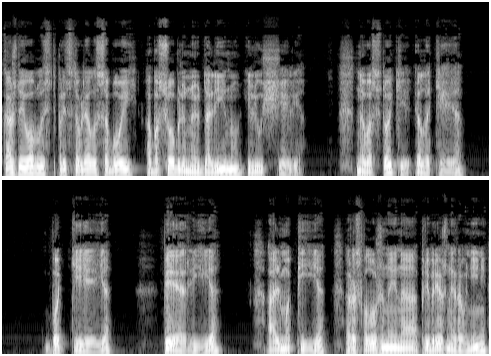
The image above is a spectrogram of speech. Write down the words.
Каждая область представляла собой обособленную долину или ущелье. На востоке — Элатея, Боттея, Перия, Альмопия, расположенные на прибрежной равнине,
